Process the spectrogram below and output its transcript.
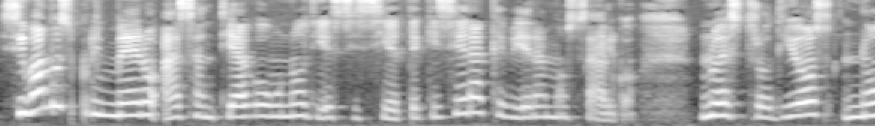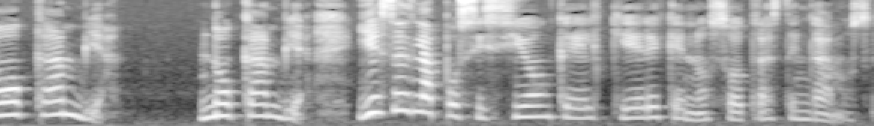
Si vamos primero a Santiago 1.17, quisiera que viéramos algo. Nuestro Dios no cambia. no cambia. Y esa es la posición que Él quiere que nosotras tengamos,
